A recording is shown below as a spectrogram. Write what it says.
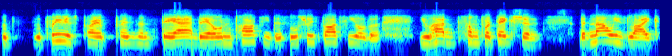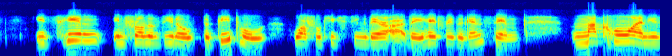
the, the previous president they had their own party the socialist party or the you had some protection but now he's like it's him in front of you know the people who are focusing their uh, their hatred against him. Macron and his,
